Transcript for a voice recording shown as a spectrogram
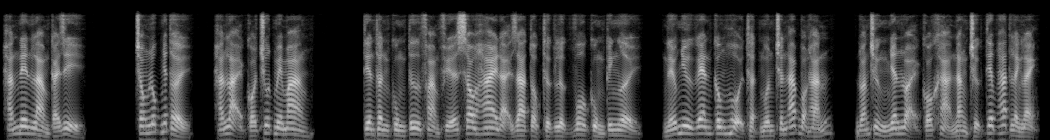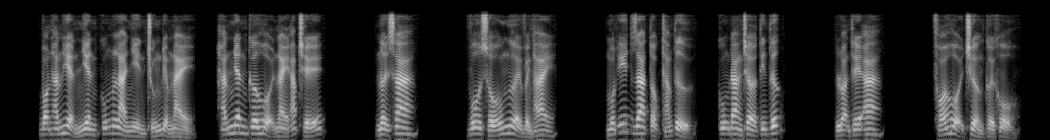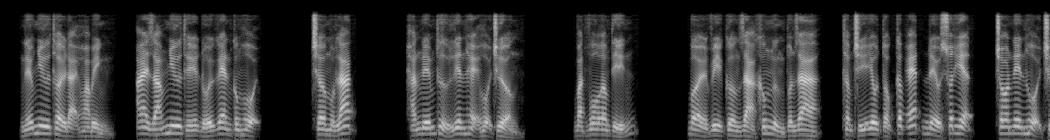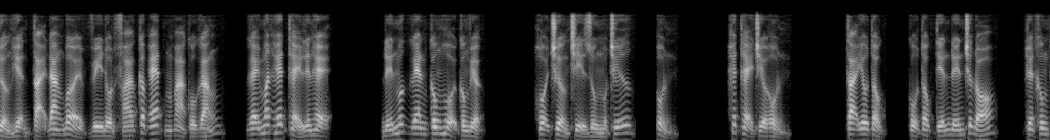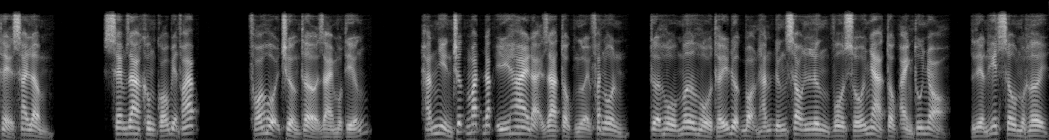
Hắn nên làm cái gì? Trong lúc nhất thời, hắn lại có chút mê mang. Tiền thần cùng tư phạm phía sau hai đại gia tộc thực lực vô cùng kinh người, nếu như ghen công hội thật muốn chấn áp bọn hắn, đoán chừng nhân loại có khả năng trực tiếp hát lành lạnh. Bọn hắn hiển nhiên cũng là nhìn chúng điểm này, hắn nhân cơ hội này áp chế. Nơi xa, vô số người vệnh hai. Một ít gia tộc thám tử, cũng đang chờ tin tức. Loạn thế A. Phó hội trưởng cười khổ. Nếu như thời đại hòa bình, ai dám như thế đối ghen công hội. Chờ một lát. Hắn nếm thử liên hệ hội trưởng. Bạt vô âm tín. Bởi vì cường giả không ngừng tuân ra, thậm chí yêu tộc cấp S đều xuất hiện, cho nên hội trưởng hiện tại đang bởi vì đột phá cấp S mà cố gắng, gãy mất hết thể liên hệ. Đến mức ghen công hội công việc. Hội trưởng chỉ dùng một chữ, ổn. Hết thể chiều ổn. Tại yêu tộc, cổ tộc tiến đến trước đó, tuyệt không thể sai lầm. Xem ra không có biện pháp. Phó hội trưởng thở dài một tiếng. Hắn nhìn trước mắt đắc ý hai đại gia tộc người phát ngôn, tựa hồ mơ hồ thấy được bọn hắn đứng sau lưng vô số nhà tộc ảnh thu nhỏ, liền hít sâu một hơi.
